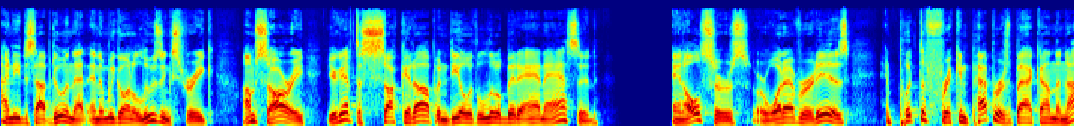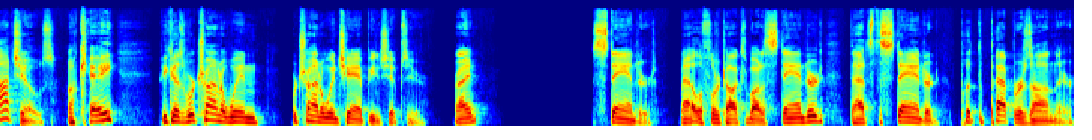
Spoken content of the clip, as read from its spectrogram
I need to stop doing that and then we go on a losing streak. I'm sorry, you're to have to suck it up and deal with a little bit of antacid and ulcers or whatever it is and put the frickin' peppers back on the nachos, okay? Because we're trying to win we're trying to win championships here, right? Standard. Matt LaFleur talks about a standard. That's the standard. Put the peppers on there.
